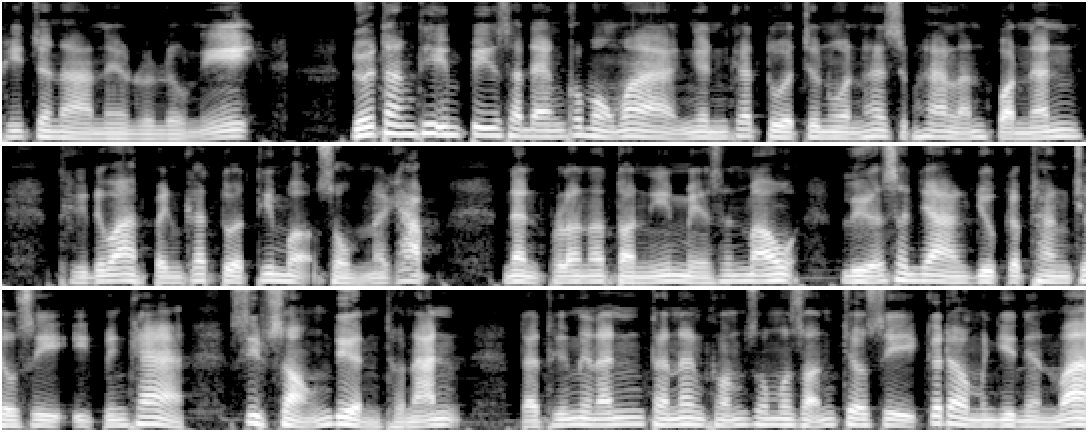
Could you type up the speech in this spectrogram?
พิจารณาในเร็วๆนี้ โดยทางทีมปีแสดงก็มองว่าเงินค่าตัวจำนวน 55 ล้านปอนด์นั้น ถือได้ว่าเป็นค่าตัวที่เหมาะสมนะครับ นั่นเพราะณตอนนี้เมสันเมาส์เหลือสัญญาอยู่กับทางเชลซีอีกเพียงแค่ 12 เดือนเท่านั้น แต่ถึงในนั้นทางด้านของสโมสรเชลซีก็ได้มายืนยันว่า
